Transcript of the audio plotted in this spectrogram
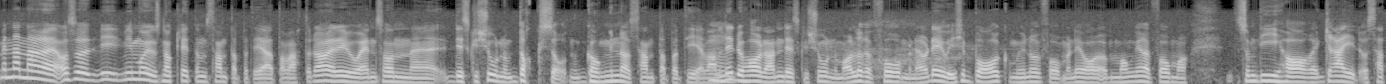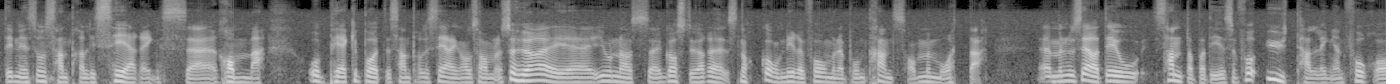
Men den der, altså, vi, vi må jo snakke litt om Senterpartiet etter hvert. og Da er det jo en sånn eh, diskusjon om dagsorden gagner Senterpartiet veldig. Mm. Du har denne diskusjonen om alle reformene. og Det er jo ikke bare kommunereformen, det er jo mange reformer som de har greid å sette inn i en sånn sentraliseringsramme. Og peke på at det er sentralisering alle sammen. Så hører jeg eh, Jonas Gahr Støre snakke om de reformene på omtrent samme måte. Eh, Men du ser at det er jo Senterpartiet som får uttellingen for å,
